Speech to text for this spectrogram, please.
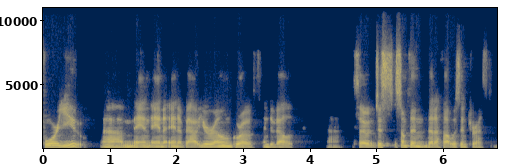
for you um, and, and, and about your own growth and development. Uh, so just something that I thought was interesting.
